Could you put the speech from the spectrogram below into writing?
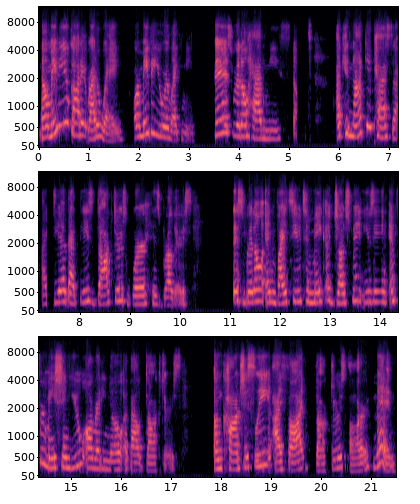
Now, maybe you got it right away, or maybe you were like me. This riddle had me stumped. I cannot get past the idea that these doctors were his brothers. This riddle invites you to make a judgment using information you already know about doctors. Unconsciously, I thought doctors are men.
